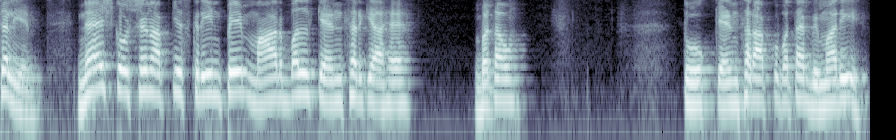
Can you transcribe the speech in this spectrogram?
चलिए नेक्स्ट क्वेश्चन आपकी स्क्रीन पे मार्बल कैंसर क्या है? बताओ। तो कैंसर आपको पता है, बीमारी,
